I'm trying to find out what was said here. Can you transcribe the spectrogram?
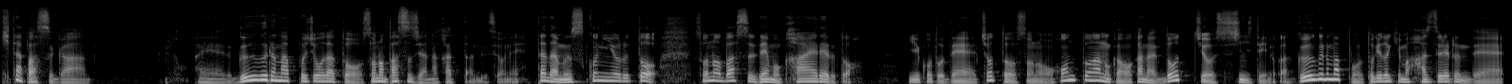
来たバスが、えー Google マップ上だとそのバスじゃなかったんですよね。ただ息子によるとそのバスでも帰れると。いうことでちょっとその本当なのか分かんない。どっちを信じていいのか。Google マップも時々も外れるんで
